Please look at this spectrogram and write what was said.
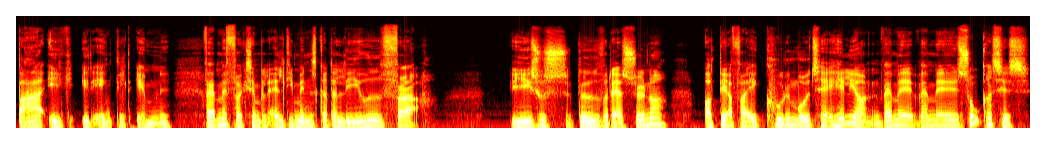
bare ikke et enkelt emne. Hvad med for eksempel alle de mennesker, der levede før Jesus døde for deres sønder, og derfor ikke kunne modtage heligånden? Hvad med, hvad med Sokrates?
